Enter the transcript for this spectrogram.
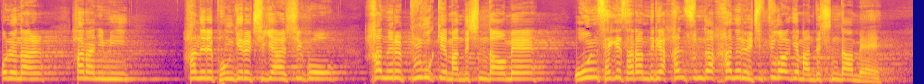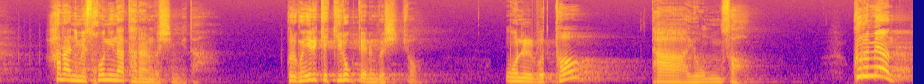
어느 날 하나님이 하늘의 번개를 치게 하시고 하늘을 붉게 만드신 다음에 온 세계 사람들이 한순간 하늘을 집중하게 만드신 다음에 하나님의 손이 나타나는 것입니다. 그리고 이렇게 기록되는 것이죠. 오늘부터 다 용서. 그러면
